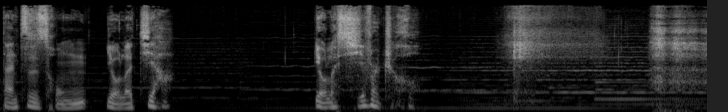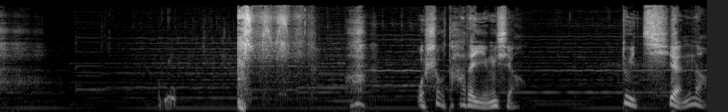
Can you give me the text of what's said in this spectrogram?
但自从有了家，有了媳妇儿之后。啊我受他的影响，对钱呢，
